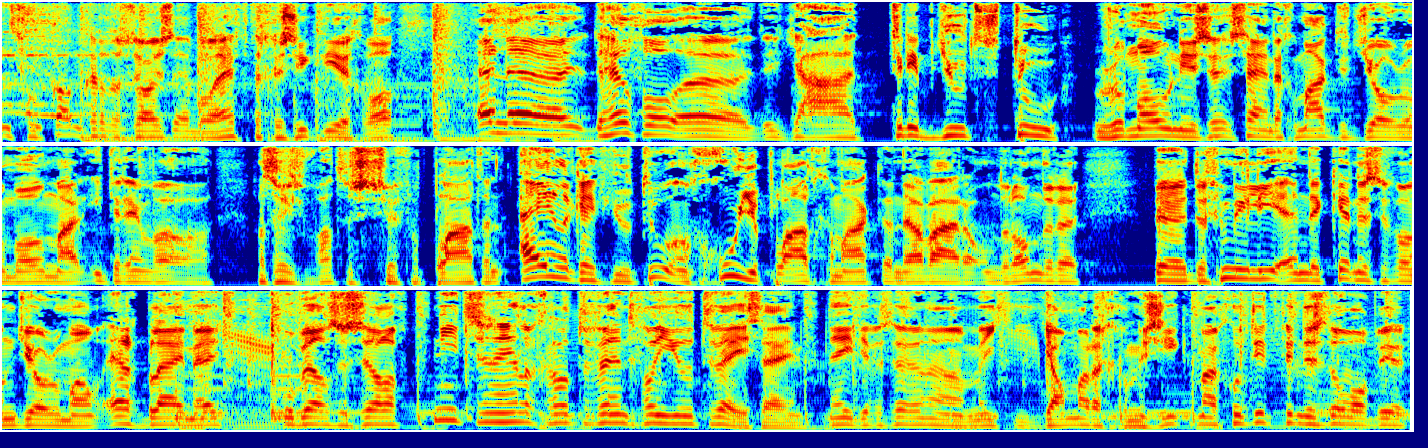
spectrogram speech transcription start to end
Iets van kanker of zo. Is wel heftige ziekte in ieder geval. En uh, heel veel uh, ja, tributes to Ramone zijn er gemaakt door Joe Ramone. Maar iedereen was zoiets, wat een suffe plaat. En eindelijk heeft U2 een goede plaat gemaakt. En daar waren onder andere de, de familie en de kennissen van Joe Ramone erg blij mee. Hoewel ze zelf niet zo'n hele grote fan van U2 zijn. Nee, dit was nou, een beetje jammerige muziek. Maar goed, dit vinden ze toch wel weer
